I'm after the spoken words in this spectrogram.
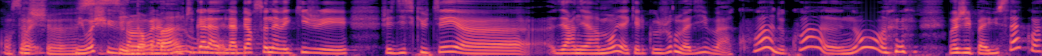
Qu'on sache euh, Mais moi, je suis, normal. voilà. En tout cas, la, la personne avec qui j'ai j'ai discuté euh, dernièrement, il y a quelques jours, m'a dit bah quoi, de quoi? Euh, Non, moi j'ai pas eu ça quoi.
